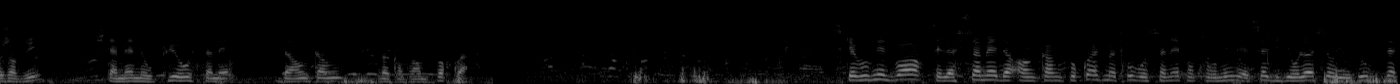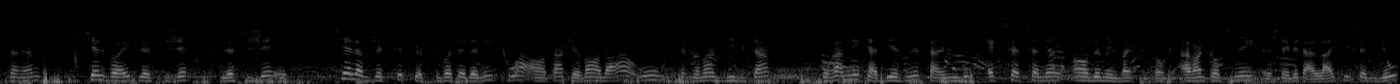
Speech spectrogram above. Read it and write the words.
Aujourd'hui, je t'amène au plus haut sommet de Hong Kong, tu vas comprendre pourquoi. Ce que vous venez de voir, c'est le sommet de Hong Kong. Pourquoi je me trouve au sommet pour tourner cette vidéo-là sur YouTube cette semaine? Quel va être le sujet? Le sujet est quel objectif que tu vas te donner, toi, en tant que vendeur ou simplement débutant, pour amener ta business à un niveau exceptionnel en 2020. Donc, avant de continuer, je t'invite à liker cette vidéo,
